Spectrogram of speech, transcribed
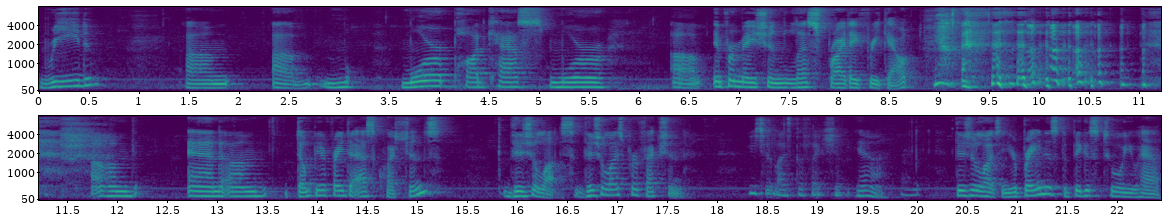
read. Um, um, more podcasts, more um, information, less Friday freak out. um, and um, don't be afraid to ask questions. Visualize, visualize perfection. Visualize perfection. Yeah. Visualizing. Your brain is the biggest tool you have.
